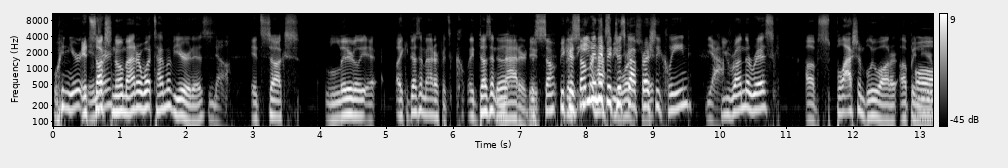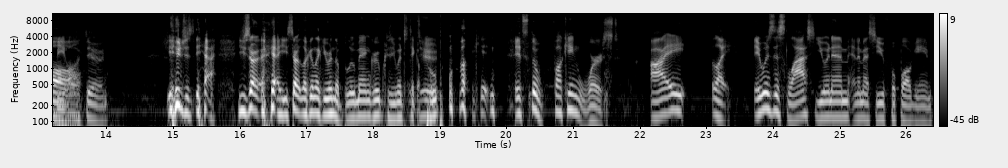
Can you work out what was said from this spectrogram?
when you're, It sucks there- no matter what time of year it is. No. It sucks. Literally, it- like it doesn't matter if it's. cl- It doesn't The- matter, dude. the because even if it just got worse, right? freshly cleaned, Yeah. you run the risk of splashing blue water up into your Oh, beehole. dude. You just yeah. You start yeah. You start looking like you were in the Blue Man group because you went to take a poop. Fucking. It's the fucking worst. I like it was this last UNM NMSU football game.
